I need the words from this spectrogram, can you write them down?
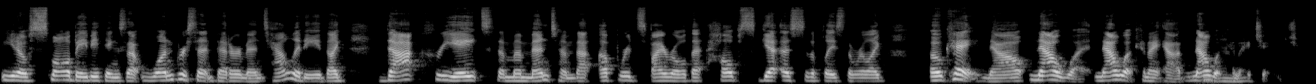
you know, small baby things, that 1% better mentality, like that creates the momentum, that upward spiral that helps get us to the place that we're like, okay, now, now what? Now what can I add? Now mm-hmm. what can mm-hmm. I change?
